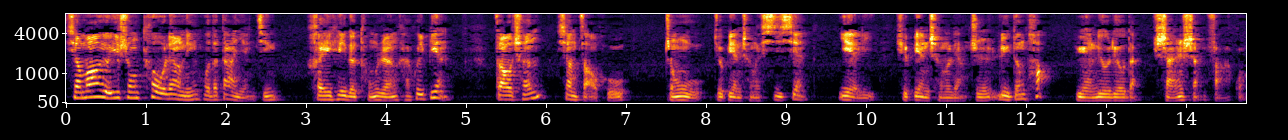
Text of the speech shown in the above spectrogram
小猫有一双透亮灵活的大眼睛，黑黑的瞳仁还会变，早晨像枣核，中午就变成了细线，夜里却变成了两只绿灯泡，圆溜溜的，闪闪发光。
